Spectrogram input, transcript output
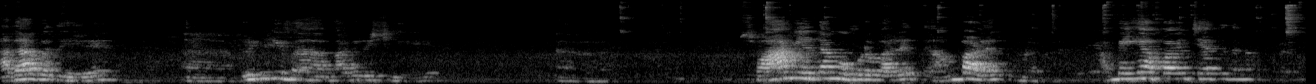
அதாவது அஹ், பிரிங்கி ம மகரிஷி சுவாமியை தான் கும்பிடுவார் அம்பாளை கும்பிட அம்மையும் அப்பாவையும் சேர்த்து தானே கும்பிடணும்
